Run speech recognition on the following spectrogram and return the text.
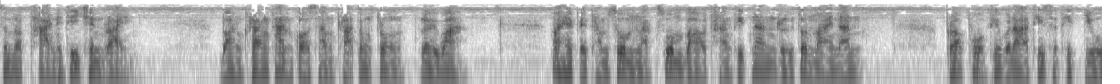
สำหรับถ่ายในที่เช่นไร บางครั้งท่านก็สั่งพระตรงๆเลยว่า ไม่ให้ไปทำส้วมหนักส้วมเบาทางทิศนั้นหรือต้นไม้นั้น เพราะพวกเทวดาที่สถิตอยู่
